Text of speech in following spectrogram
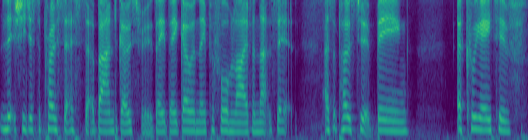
literally just a process that a band goes through. They they go and they perform live, and that's it, as opposed to it being a creative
